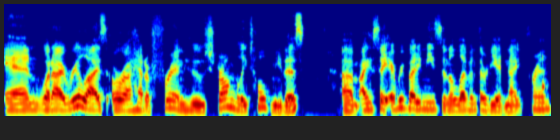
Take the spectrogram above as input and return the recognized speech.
And what i realized or i had a friend who strongly told me this um, i say everybody needs an 11.30 at night friend.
